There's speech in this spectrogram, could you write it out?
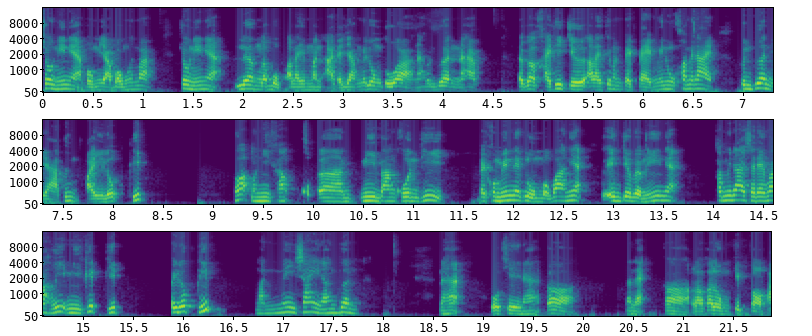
ช่วงนี้เนี่ยผมอยากบอกเพื่อนว่า ช่วงนี้เนี่ยเรื่องระบบอะไรมันอาจจะยังไม่ลงตัวนะเพื่อนๆนะครับ แล้วก็ใครที่เจออะไรที่มันแปลกๆเมนูเข้าไม่ได้เพื่อนๆอย่าเพิ่งไปลบคลิป เพราะมันมีครั้งมีบางคนที่ไปคอมเมนต์ในกลุ่มบอกว่าเนี่ยตัวเองเจอแบบนี้เนี่ยเขาไม่ได้แสดงว่าเฮ้ยมีคลิปผิด ไปลบคลิปมันไม่ใช่นะเพื่อนนะฮะโอเคนะก็นั่นแหละก็เราก็ลงคลิปต่อไป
